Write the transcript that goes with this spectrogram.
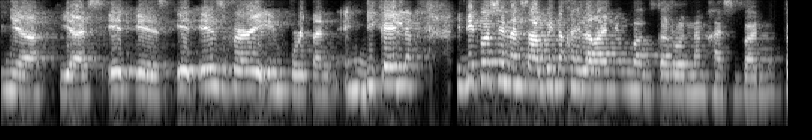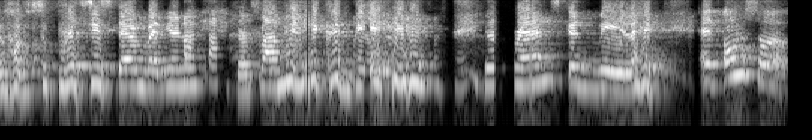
Yeah, yes, it is. It is very important. Hindi kaila hindi ko sinasabi na kailangan yung magkaroon ng husband to have support system, but you know, your family could be, your friends could be like, and also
